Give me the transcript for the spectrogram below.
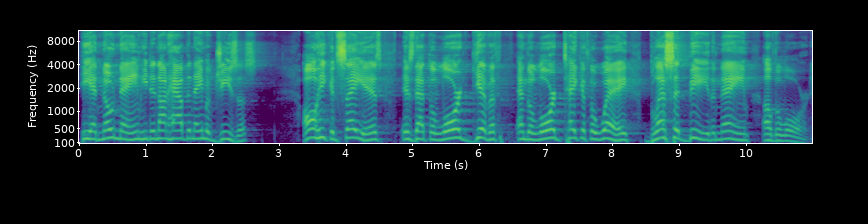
He had no name, he did not have the name of Jesus. All he could say is, is that the Lord giveth and the Lord taketh away. Blessed be the name of the Lord.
